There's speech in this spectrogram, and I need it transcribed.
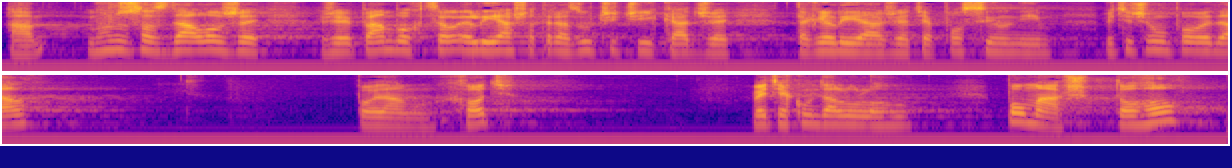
A možno sa zdalo, že, že pán Boh chcel Eliáša teraz učiť číkať, že tak Eliáš, ja ťa posilním. Viete, čo mu povedal? Povedal mu, choď, viete, akú dal úlohu? Pomáš toho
